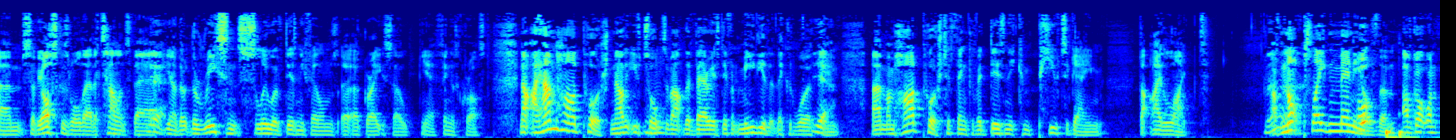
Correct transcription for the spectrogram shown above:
Um, so the Oscars are all there, the talent's there. Yeah. You know, the, the recent slew of Disney films are, are great. So yeah, fingers crossed. Now I am hard pushed now that you've talked about the various different media that they could work Mm-hmm. Yeah. in. Um, I'm hard pushed to think of a Disney computer game that I liked. I've not played many Oh, of them. I've got one.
